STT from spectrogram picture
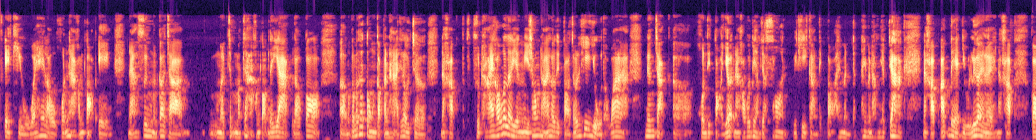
FAQ ไว้ให้เราค้นหาคำตอบเองนะซึ่งมันก็จะมักจะมักจะหาคำตอบได้ยาก แล้วก็มันก็ไม่ค่อยตรงกับปัญหาที่เราเจอนะครับ สุดท้ายเขาก็เลยยังมีช่องทางให้เราติดต่อเจ้าหน้าที่อยู่ แต่ว่าเนื่องจากคนติดต่อเยอะนะเขาก็พยายามจะซ่อนวิธีการติดต่อให้มันให้มันทำยากๆนะครับ อัปเดตอยู่เรื่อยเลยนะครับ ก็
